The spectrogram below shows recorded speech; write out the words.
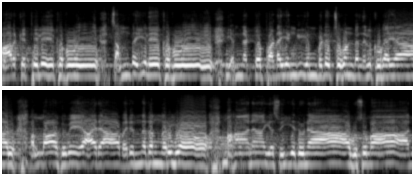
മാർക്കറ്റിലേക്ക് പോയി ചന്തയിലേക്ക് പോയി എന്നിട്ട് പടയെങ്കിയും പിടിച്ചുകൊണ്ട് നിൽക്കുകയാൽ അള്ളാഹുവേ ആരാ വരുന്നതെന്നറിയോ? മഹാനായ സയ്യിദുനാ ഉസ്മാൻ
